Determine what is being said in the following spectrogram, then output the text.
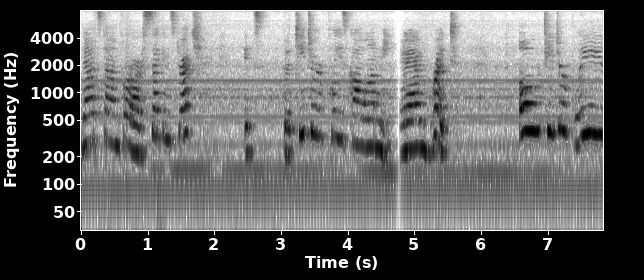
Now it's time for our second stretch. It's the teacher, please call on me. And right. Oh, teacher, please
